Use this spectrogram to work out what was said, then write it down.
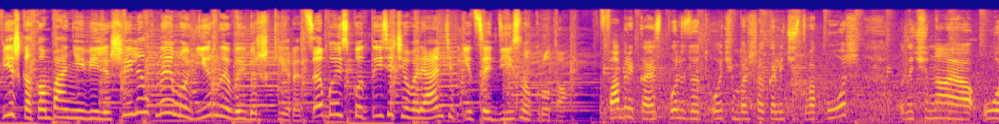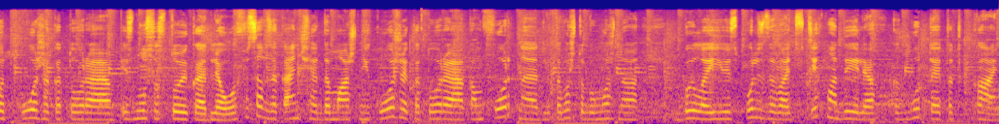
Фішка компанії Вілі Шилінг неймовірний вибір шкіри. Це близько тисячі варіантів, і це дійсно круто. Фабрика использует очень большое количество кож, начиная от кожи, которая износостойкая для офисов, заканчивая домашней кожей, которая комфортная для того, чтобы можно было ее использовать в тех моделях, как будто это ткань.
